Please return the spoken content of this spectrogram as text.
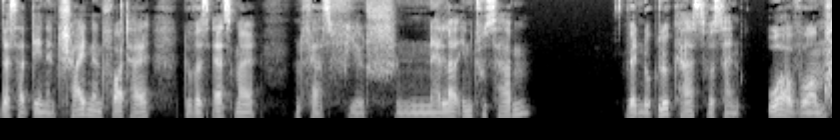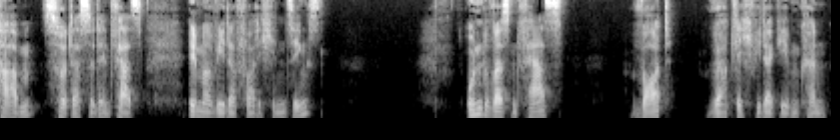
Das hat den entscheidenden Vorteil, du wirst erstmal einen Vers viel schneller intus haben. Wenn du Glück hast, wirst du einen Ohrwurm haben, so dass du den Vers immer wieder vor dich hinsingst. Und du wirst einen Vers wortwörtlich wiedergeben können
